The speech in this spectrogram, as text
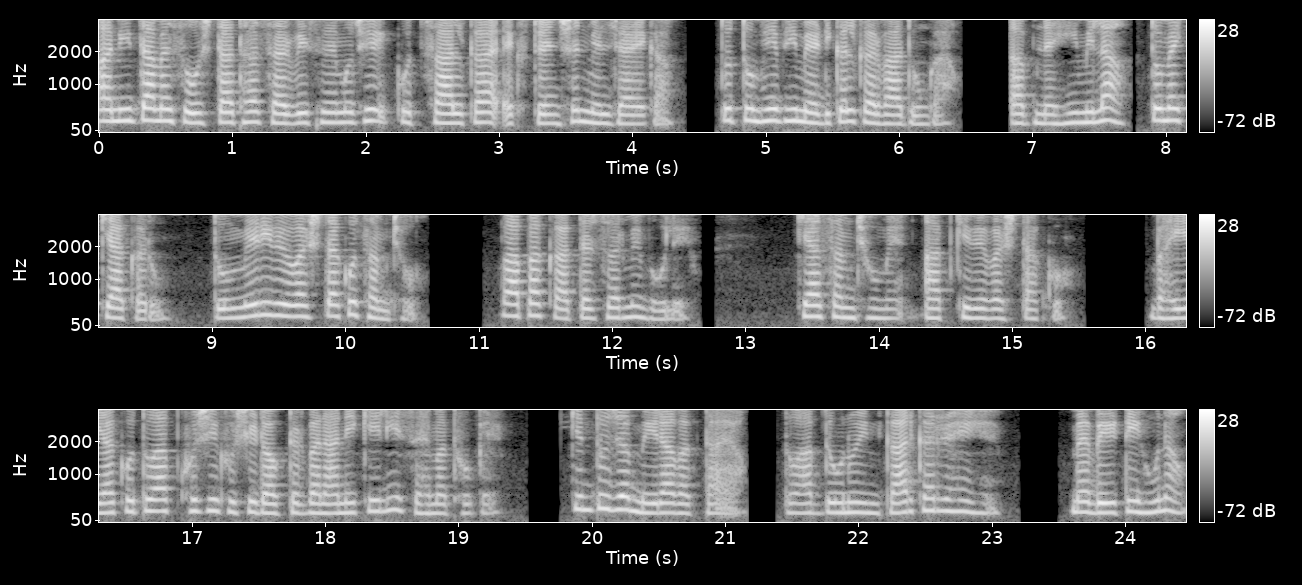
अनीता, मैं सोचता था सर्विस में मुझे कुछ साल का एक्सटेंशन मिल जाएगा तो तुम्हें भी मेडिकल करवा दूँगा। अब नहीं मिला तो मैं क्या करूँ? तुम मेरी व्यवस्था को समझो। पापा कातर स्वर में बोले, क्या समझूं मैं आपकी व्यवस्था को? भैया को तो आप खुशी खुशी डॉक्टर बनाने के लिए सहमत हो गए। किंतु जब मेरा वक्त आया तो आप दोनों इनकार कर रहे हैं। मैं बेटी हूँ ना,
